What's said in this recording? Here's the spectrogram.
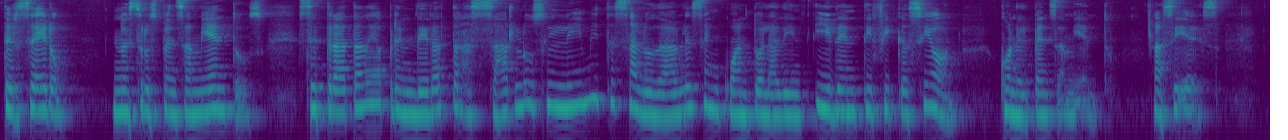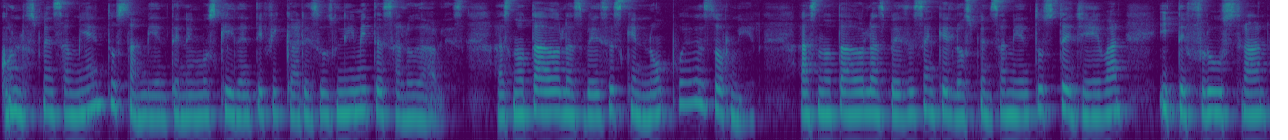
Tercero, nuestros pensamientos. Se trata de aprender a trazar los límites saludables en cuanto a la identificación con el pensamiento. Así es, con los pensamientos también tenemos que identificar esos límites saludables. ¿Has notado las veces que no puedes dormir? ¿Has notado las veces en que los pensamientos te llevan y te frustran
